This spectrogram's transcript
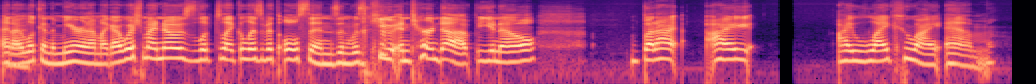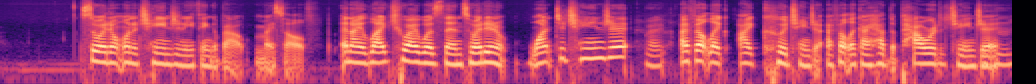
And I look in the mirror and I'm like I wish my nose looked like Elizabeth Olsen's and was cute and turned up, you know? But I I I like who I am. So I don't want to change anything about myself. And I liked who I was then, so I didn't want to change it. Right. I felt like I could change it. I felt like I had the power to change it Mm-hmm.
